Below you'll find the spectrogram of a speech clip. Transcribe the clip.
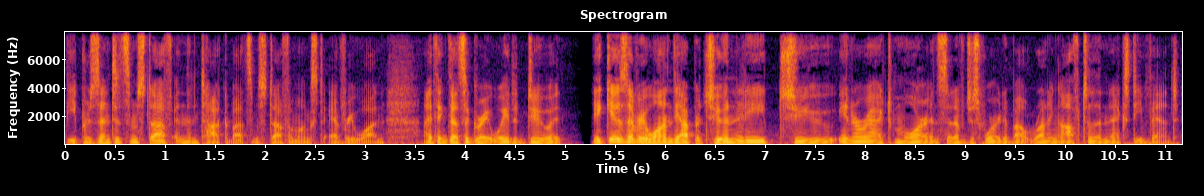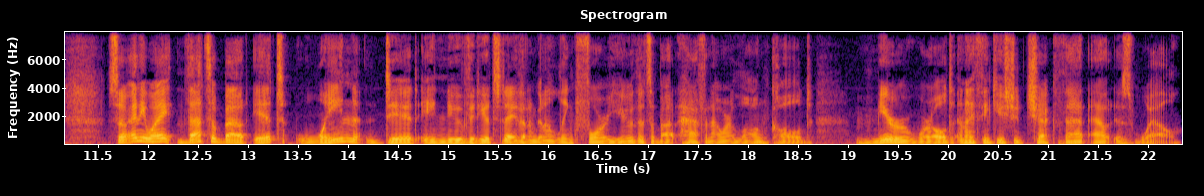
be presented some stuff and then talk about some stuff amongst everyone. I think that's a great way to do it. It gives everyone the opportunity to interact more instead of just worried about running off to the next event. So, anyway, that's about it. Wayne did a new video today that I'm going to link for you that's about half an hour long called Mirror World, and I think you should check that out as well.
